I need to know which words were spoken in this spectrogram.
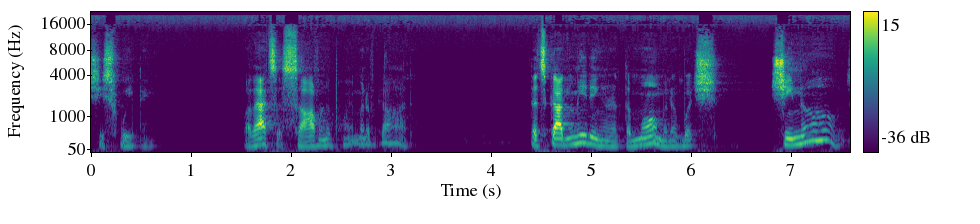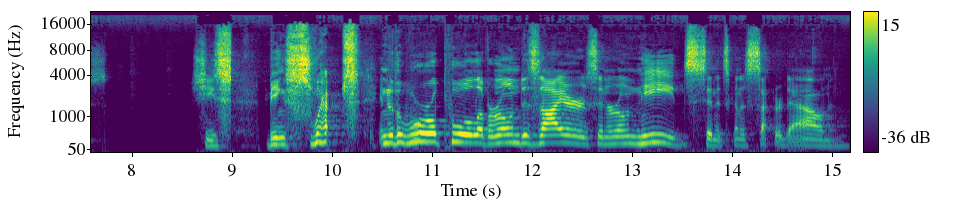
She's weeping. Well, that's a sovereign appointment of God. That's God meeting her at the moment in which she knows. She's being swept into the whirlpool of her own desires and her own needs, and it's going to suck her down. And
